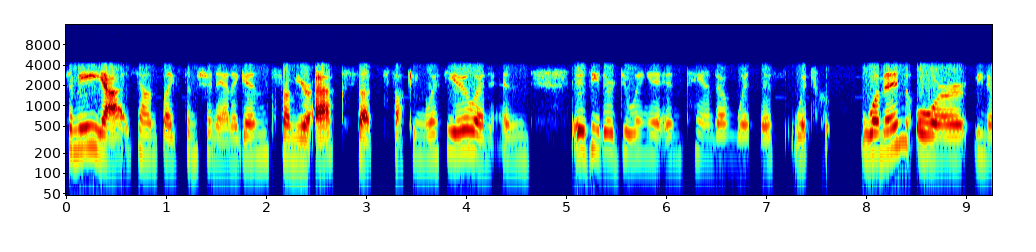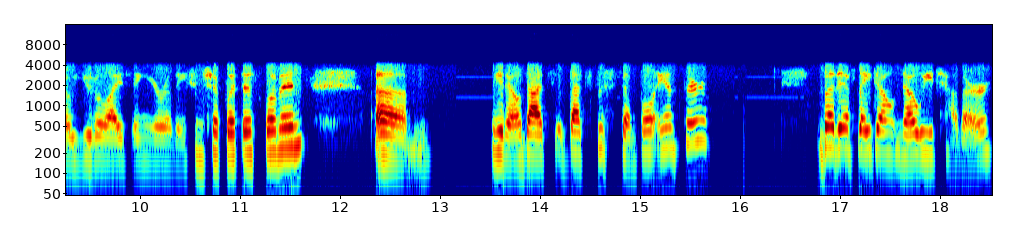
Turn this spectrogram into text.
to me. Yeah, it sounds like some shenanigans from your ex that's fucking with you and and is either doing it in tandem with this witch woman or you know utilizing your relationship with this woman. Um, you know that's that's the simple answer. But if they don't know each other,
